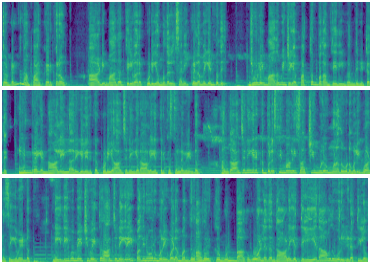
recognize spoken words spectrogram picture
தொடர்ந்து நாம் பார்க்க இருக்கிறோம். ஆடி மாதத்தில் வரக்கூடிய முதல் சனிக்கிழமை என்பது ஜூலை மாதம் இன்றைய பத்தொன்பதாம் தேதி வந்துவிட்டது. இன்றைய நாளில் அருகில் இருக்கக்கூடிய ஆஞ்சநேயர் ஆலயத்திற்கு செல்ல வேண்டும். அங்கு ஆஞ்சநேயருக்கு துளசி மாலை சாட்சி முழு மனதோடு வழிபாடு செய்ய வேண்டும். நெய் தீபம் ஏற்றி வைத்து ஆஞ்சநேயரை பதினோரு முறை வலம் வந்து அவருக்கு முன்பாகவோ அல்லது அந்த ஆலயத்தில் ஏதாவது ஒரு இடத்திலோ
